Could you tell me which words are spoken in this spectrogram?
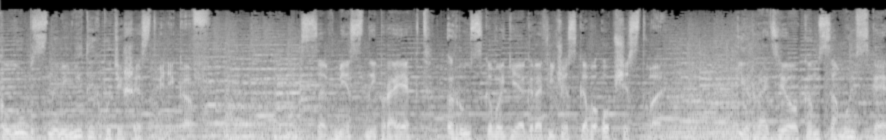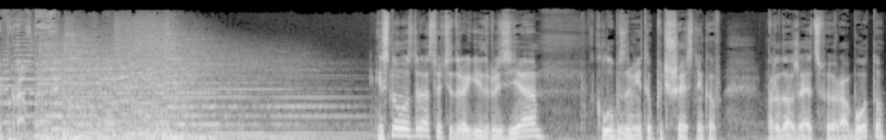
Клуб знаменитых путешественников. Совместный проект Русского географического общества и радио «Комсомольская правда». И снова здравствуйте, дорогие друзья. Клуб знаменитых путешественников продолжает свою работу.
